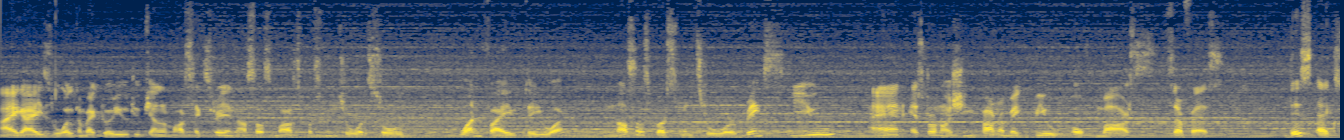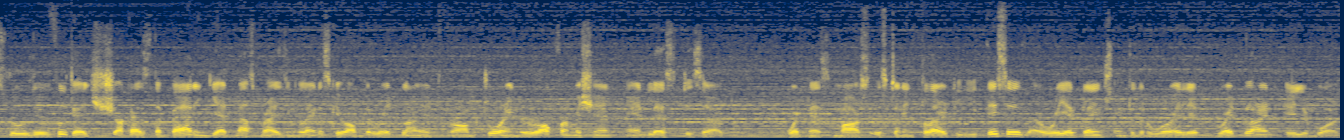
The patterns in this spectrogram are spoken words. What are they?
Hi guys, welcome back to our YouTube channel Mars X-Ray. NASA's Mars Perseverance rover Sol 1531. NASA's Perseverance rover brings you an astonishing panoramic view of Mars' surface. This exclusive footage showcases the barren yet mesmerizing landscape of the red planet from touring rock formation and endless desert. Witness Mars' stunning clarity. This is a rare glimpse into the red planet alien world.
